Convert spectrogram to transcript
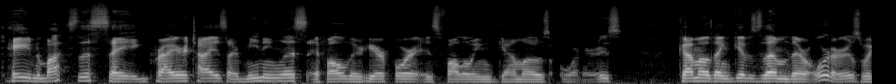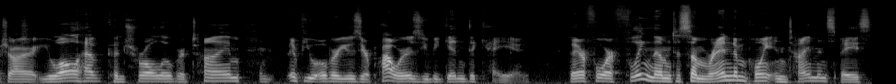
Kane mocks this, saying prior ties are meaningless if all they're here for is following Gamo's orders. Gamo then gives them their orders, which are you all have control over time. If you overuse your powers, you begin decaying. Therefore, fling them to some random point in time and space.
